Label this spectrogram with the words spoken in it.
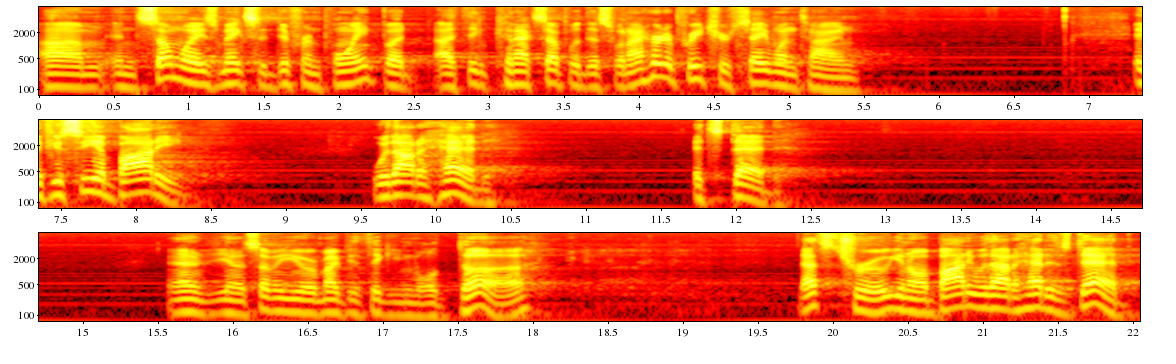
um, in some ways makes a different point, but I think connects up with this one. I heard a preacher say one time if you see a body without a head, it's dead. And, you know, some of you might be thinking, well, duh. That's true. You know, a body without a head is dead.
